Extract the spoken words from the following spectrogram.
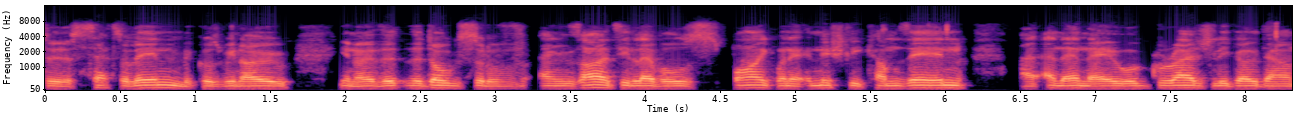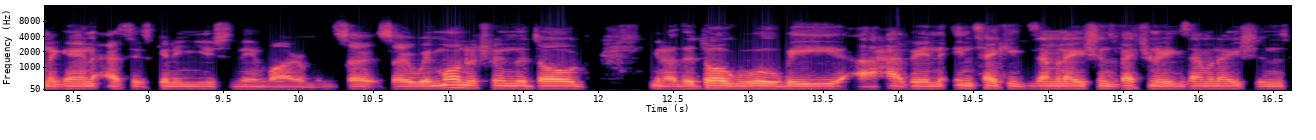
to settle in because we know, you know, the, the dog's sort of anxiety levels spike when it initially comes in and, and then they will gradually go down again as it's getting used to the environment. So, so we're monitoring the dog. You know, the dog will be uh, having intake examinations, veterinary examinations.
